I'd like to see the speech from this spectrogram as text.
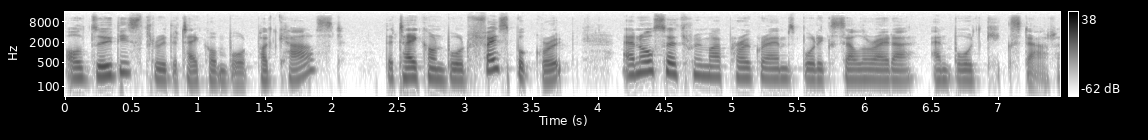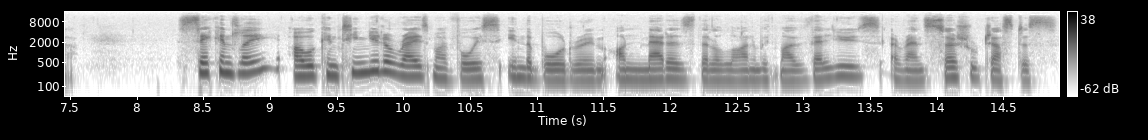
I'll do this through the Take On Board podcast, the Take On Board Facebook group, and also through my programs Board Accelerator and Board Kickstarter. Secondly, I will continue to raise my voice in the boardroom on matters that align with my values around social justice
